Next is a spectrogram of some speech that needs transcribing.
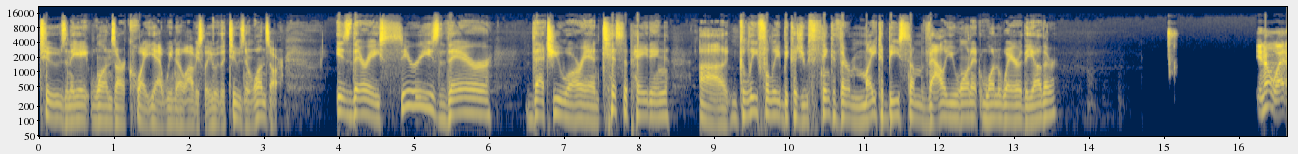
twos and the eight ones are quite yet. We know obviously who the twos and ones are. Is there a series there that you are anticipating uh, gleefully because you think there might be some value on it one way or the other? You know what?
